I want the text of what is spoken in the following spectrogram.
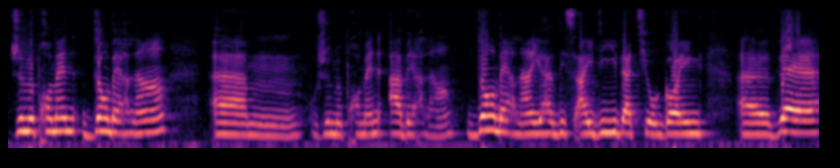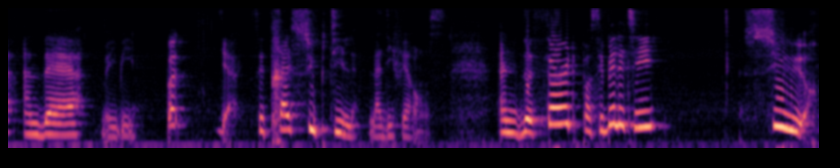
Je me promène dans Berlin. Um, je me promène à Berlin. Dans Berlin, you have this idea that you're going uh, there and there, maybe. But yeah, c'est très subtil la différence. And the third possibility, sur,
